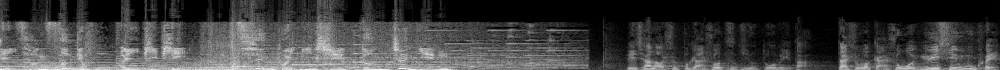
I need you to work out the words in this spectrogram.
李强三六五 APP，千位名师等着您。李强老师不敢说自己有多伟大，但是我敢说，我于心无愧。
